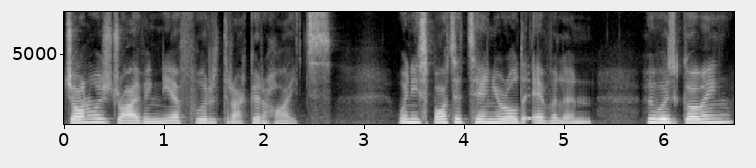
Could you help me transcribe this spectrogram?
John was driving near Voortrekker Heights when he spotted 10 year old Evelyn, who was going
